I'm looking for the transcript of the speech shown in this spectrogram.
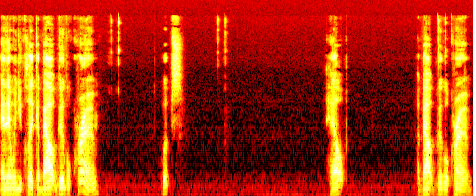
And then when you click About Google Chrome, whoops, Help, About Google Chrome,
